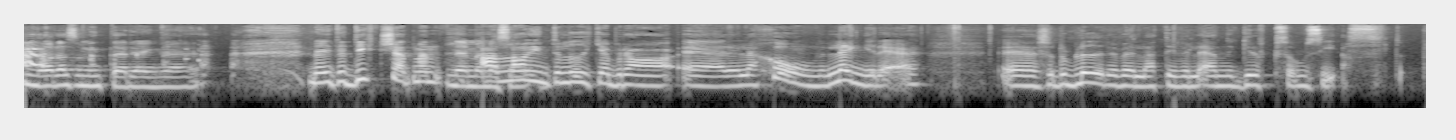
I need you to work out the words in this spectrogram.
Några som inte längre... Nej, inte ditchat, men, Nej, men alla alltså- har ju inte lika bra eh, relation längre. Eh, så då blir det väl att det är väl en grupp som ses. Typ.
